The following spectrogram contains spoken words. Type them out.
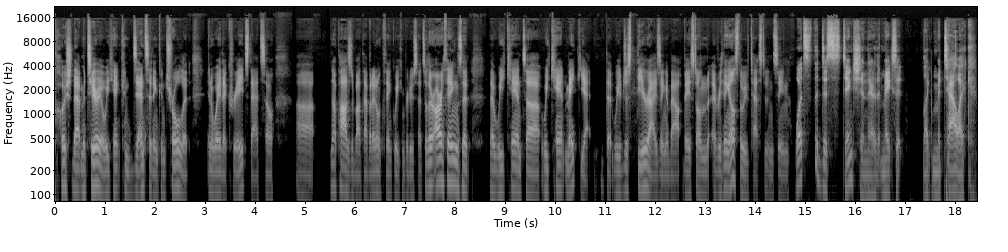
push that material. We can't condense it and control it in a way that creates that. So, uh, not positive about that, but I don't think we can produce that. So there are things that that we can't uh, we can't make yet that we're just theorizing about based on everything else that we've tested and seen. What's the distinction there that makes it like metallic?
